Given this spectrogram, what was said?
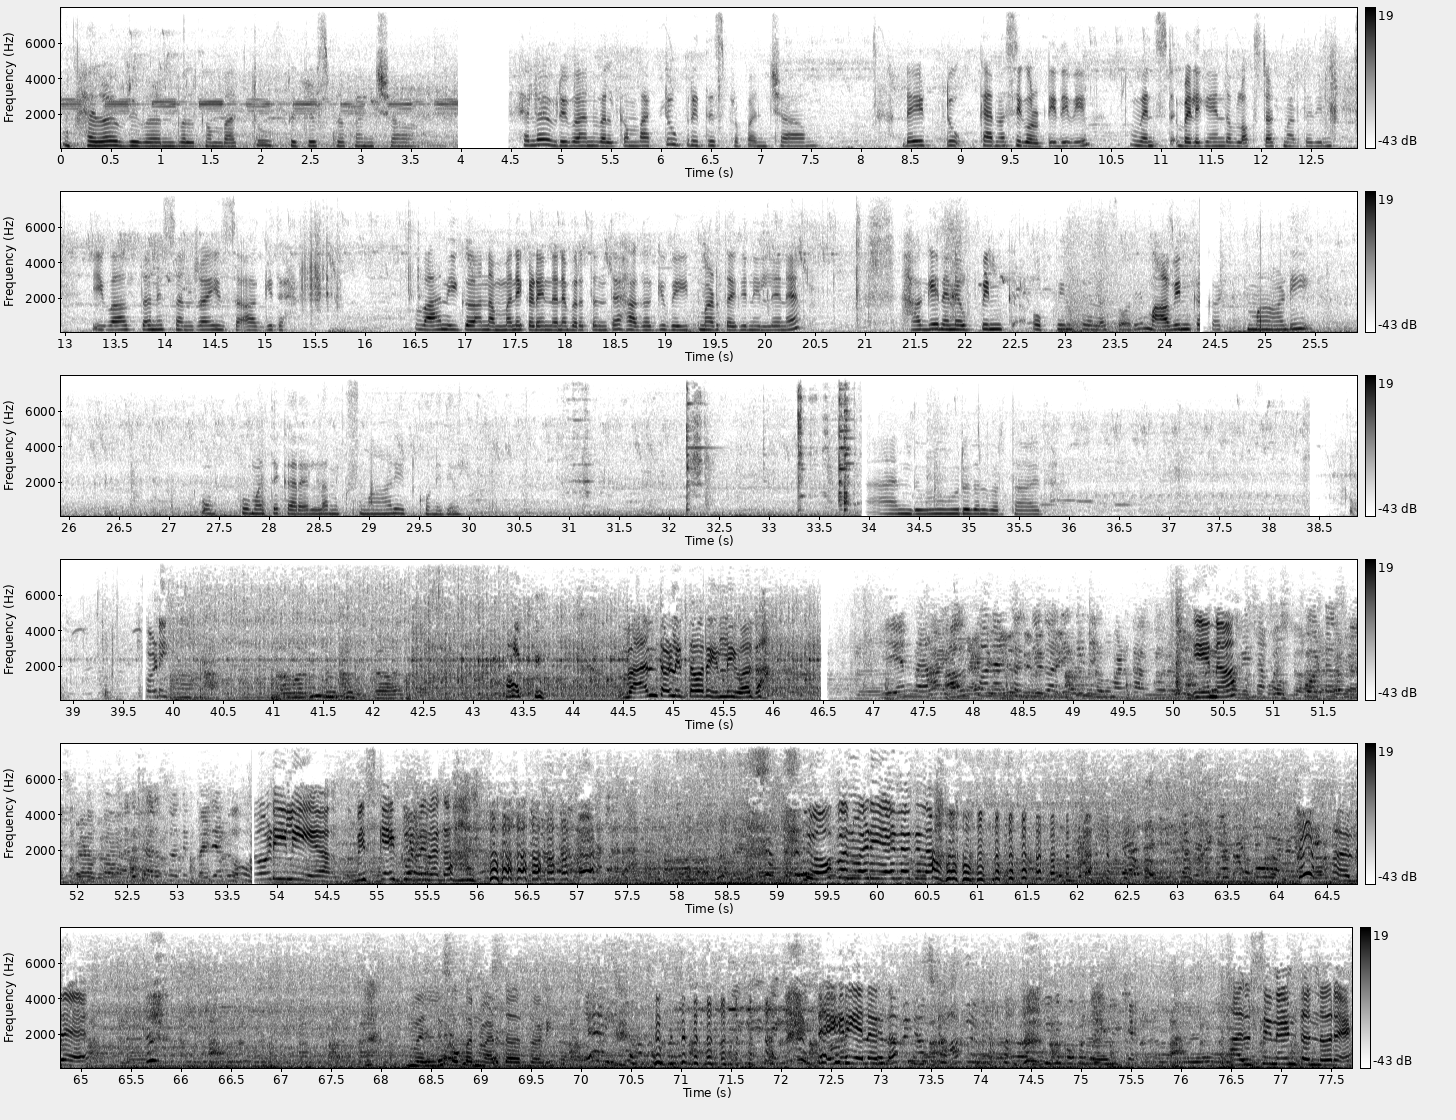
Hello everyone welcome back to Preethi's ಪ್ರಪಂಚ hello everyone welcome back to Preethi's ಪ್ರಪಂಚ day two ಕ್ಯಾನ್ವಸಿಗೆ ಹೊರಟಿದ್ದೀವಿ Wednesday ಬೆಳಿಗ್ಗೆಯಿಂದ ವ್ಲಾಗ್ ಸ್ಟಾರ್ಟ್ ಮಾಡ್ತಾಯಿದ್ದೀನಿ ಇವಾಗ ತಾನೇ ಸನ್ರೈಸ್ ಆಗಿದೆ. ವ್ಯಾನ್ ಈಗ ನಮ್ಮನೆ ಕಡೆಯಿಂದನೇ ಬರುತ್ತಂತೆ, ಹಾಗಾಗಿ ವೆಯ್ಟ್ ಮಾಡ್ತಾಯಿದ್ದೀನಿ ಇಲ್ಲೇ ಹಾಗೆ ನೆನೆ ಉಪ್ಪಿನ, ಉಪ್ಪಿನಕಾಯಿ ಎಲ್ಲ ಸಾರಿ ಮಾವಿನಕಾಯಿ ಕಟ್ ಮಾಡಿ ಉಪ್ಪು ಮತ್ತು ಖಾರ ಎಲ್ಲ ಮಿಕ್ಸ್ ಮಾಡಿ ಇಟ್ಕೊಂಡಿದ್ದೀನಿ. ಆ್ಯಂಡ್ ದೂರದಲ್ಲಿ ಬರ್ತಾ ಇದೆ. ಕೊಡಿ ಹಾಕಿ. ವ್ಯಾನ್ ತೊಳಿತವ್ರೆ ಇಲ್ಲಿ ಇವಾಗ. ಏನ? ನೋಡಿ ಇಲ್ಲಿ, ಬಿಸ್ಕೆಟ್ ಕೊಡ್ರಿ ಇವಾಗ ಓಪನ್ ಮಾಡಿ, ಏನಾಗಲ್ಲ. ಅದೇ. ಮೆಲ್ಲಕ್ ಓಪನ್ ಮಾಡ್ತಾವ್ರು ನೋಡಿ. ಡೈರಿ ಏನಾಗಲ್ಲ. ಹಲಸಿನ ಹಣ್ಣು ತಂದವ್ರೆ.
